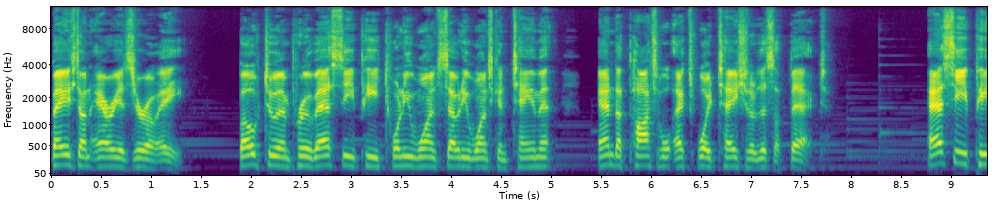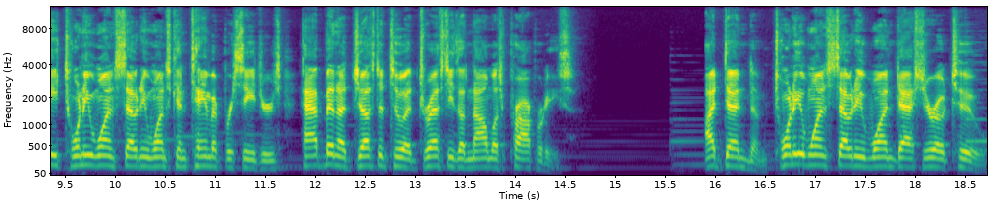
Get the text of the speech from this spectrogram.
based on Area-08, both to improve SCP-2171's containment and the possible exploitation of this effect. SCP-2171's containment procedures have been adjusted to address these anomalous properties. Addendum 2171-02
